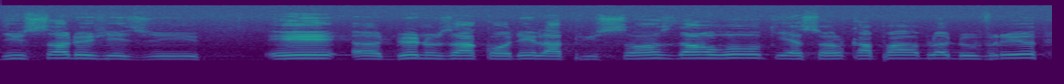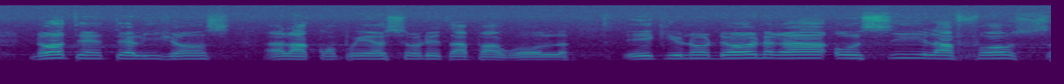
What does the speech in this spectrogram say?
du sang de Jésus et euh, de nous accorder la puissance d'en haut qui est seul capable d'ouvrir notre intelligence à la compréhension de ta parole et qui nous donnera aussi la force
